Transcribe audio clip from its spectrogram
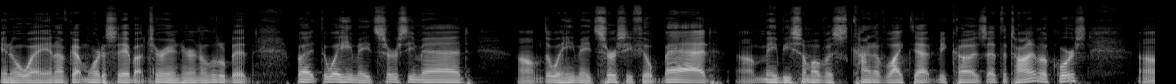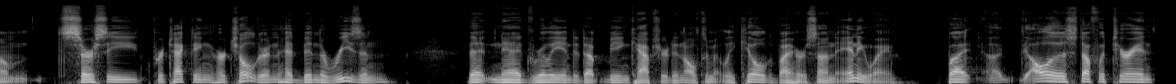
in a way. And I've got more to say about Tyrion here in a little bit. But the way he made Cersei mad, um, the way he made Cersei feel bad, um, maybe some of us kind of like that because at the time, of course, um, Cersei protecting her children had been the reason that Ned really ended up being captured and ultimately killed by her son anyway. But uh, all of this stuff with Tyrion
